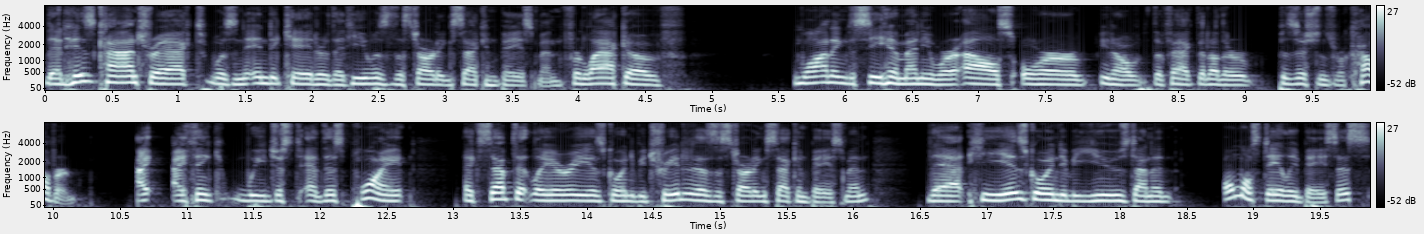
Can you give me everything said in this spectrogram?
that his contract was an indicator that he was the starting second baseman for lack of wanting to see him anywhere else or, you know, the fact that other positions were covered. I, I think we just, at this point, accept that Leury is going to be treated as a starting second baseman, that he is going to be used on an almost daily basis.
